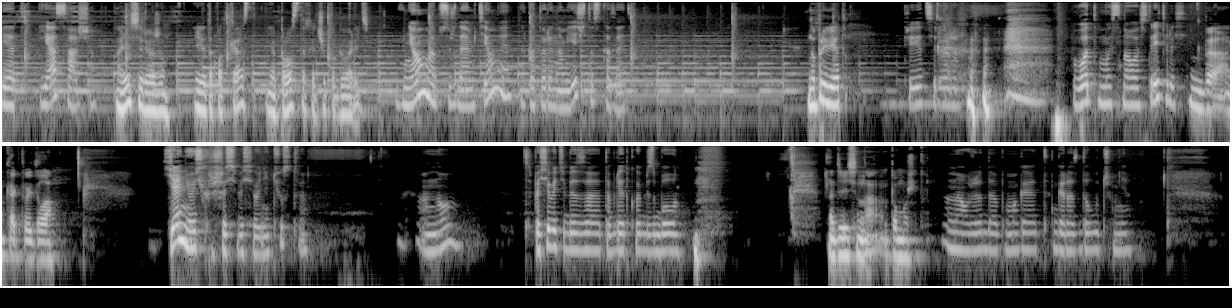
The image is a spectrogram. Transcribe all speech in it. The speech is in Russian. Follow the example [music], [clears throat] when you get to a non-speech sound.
Привет, я Саша. А я Сережа, и это подкаст «Я просто хочу поговорить». В нем мы обсуждаем темы, на которые нам есть что сказать. Ну, привет. Привет, Сережа. [laughs] Вот мы снова встретились. Да, как твои дела? Я не очень хорошо себя сегодня чувствую. Но спасибо тебе за таблетку обезбола. Надеюсь, она поможет. Она уже, да, помогает гораздо лучше мне.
